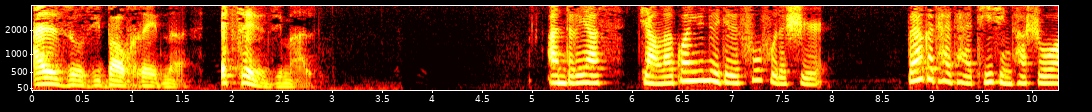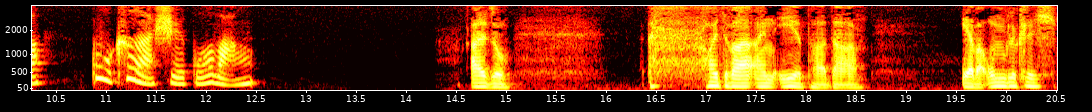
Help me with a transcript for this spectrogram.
Also, Sie Bauchredner, erzählen Sie mal. Andreas 讲了关于那对夫妇的事。贝格太太提醒他说：“顾客是国王。 Also, heute war ein Ehepaar da. Er war unglücklich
